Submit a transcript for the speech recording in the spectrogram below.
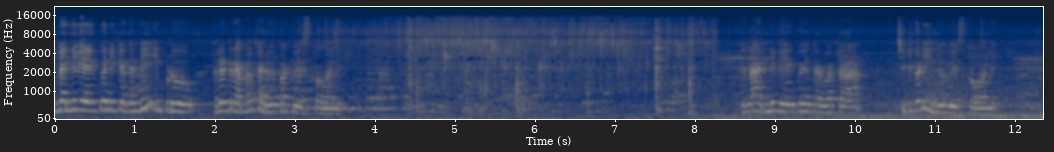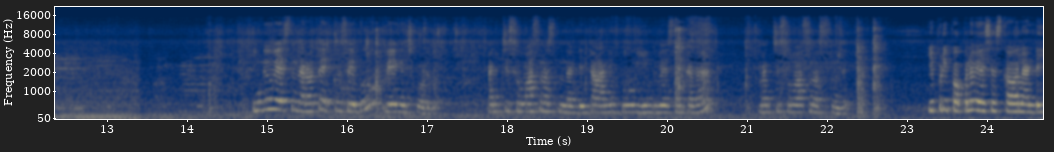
ఇవన్నీ వేగిపోయినాయి కదండి. ఇప్పుడు రెండు రెమ్మలు కరివేపాకు వేసుకోవాలి. ఇలా అన్నీ వేగిపోయిన తర్వాత చిటికడి ఇంగు వేసుకోవాలి. ఇంగు వేసిన తర్వాత ఎక్కువసేపు వేగించకూడదు. మంచి సువాసన వస్తుందండి. తాలింపు ఇంగు వేసాం కదా మంచి సువాసన వస్తుంది. ఇప్పుడు ఈ పప్పులో వేసేసుకోవాలండి.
